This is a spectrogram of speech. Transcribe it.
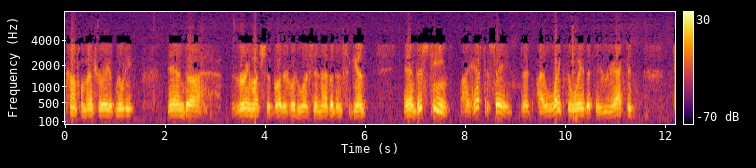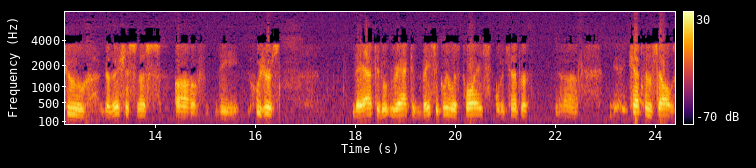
complimentary of Moody, and uh, very much the brotherhood was in evidence again. And this team, I have to say that I like the way that they reacted to the viciousness of the Hoosiers. They acted, reacted basically with poise, with a temper, uh, kept themselves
